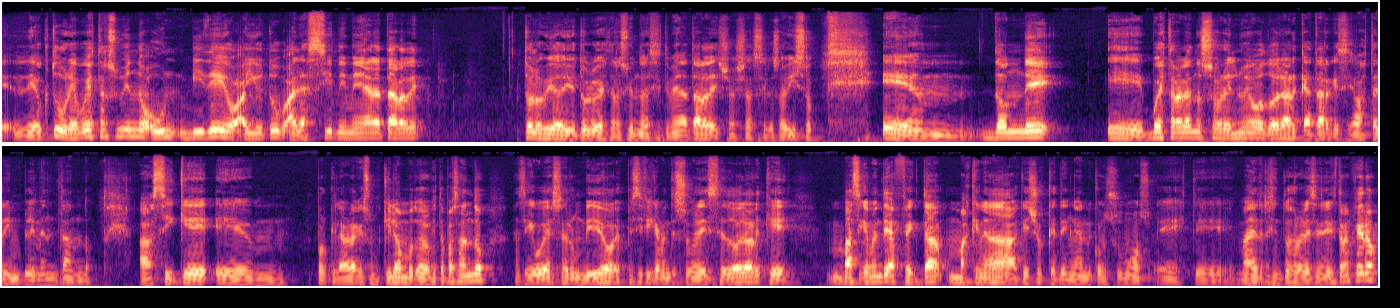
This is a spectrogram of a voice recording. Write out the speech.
eh, de octubre voy a estar subiendo un video a YouTube a las 7 y media de la tarde todos los videos de YouTube los voy a estar subiendo a las 7 de la tarde, yo ya se los aviso. Em, donde eh, voy a estar hablando sobre el nuevo dólar Qatar que se va a estar implementando. Así que, em, porque la verdad que es un quilombo todo lo que está pasando. Así que voy a hacer un video específicamente sobre ese dólar que básicamente afecta más que nada a aquellos que tengan consumos este, más de 300 dólares en el extranjero,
